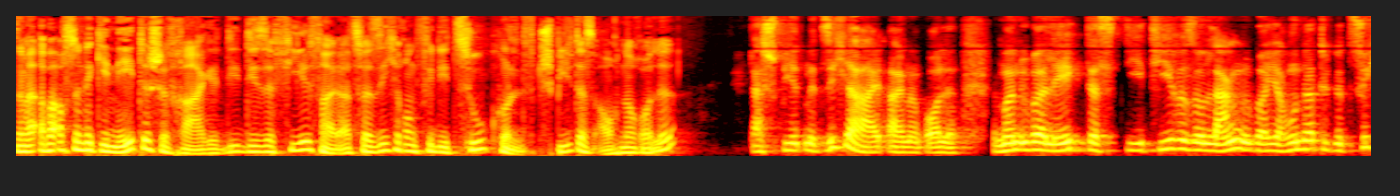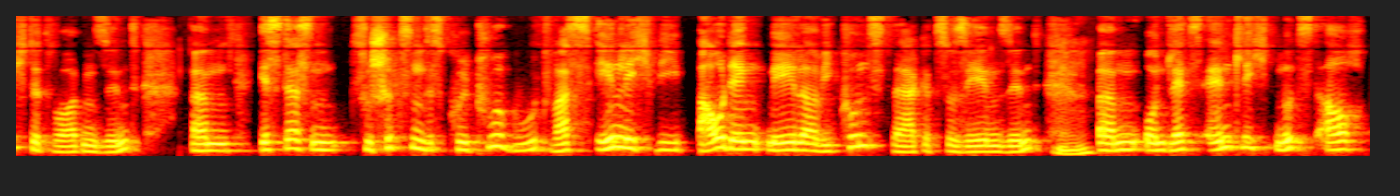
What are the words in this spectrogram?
Mal, aber auch so eine genetische Frage, die, diese Vielfalt als Versicherung für die Zukunft, spielt das auch eine Rolle? Das spielt mit Sicherheit eine Rolle. Wenn man überlegt, dass die Tiere so lang über Jahrhunderte gezüchtet worden sind, ähm, ist das ein zu schützendes Kulturgut, was ähnlich wie Baudenkmäler, wie Kunstwerke zu sehen sind. Mhm. Ähm, und letztendlich nutzt auch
